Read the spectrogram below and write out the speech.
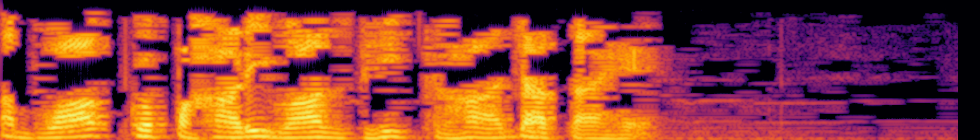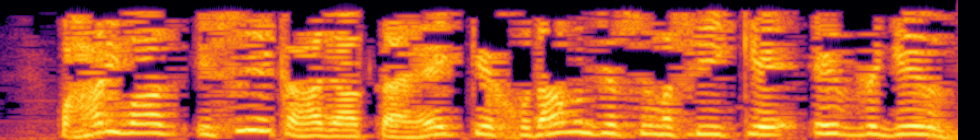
ابواب کو پہاڑی واز بھی کہا جاتا ہے۔ پہاڑی واز اس لیے کہا جاتا ہے کہ خدا مجس مسیح کے ارد گرد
